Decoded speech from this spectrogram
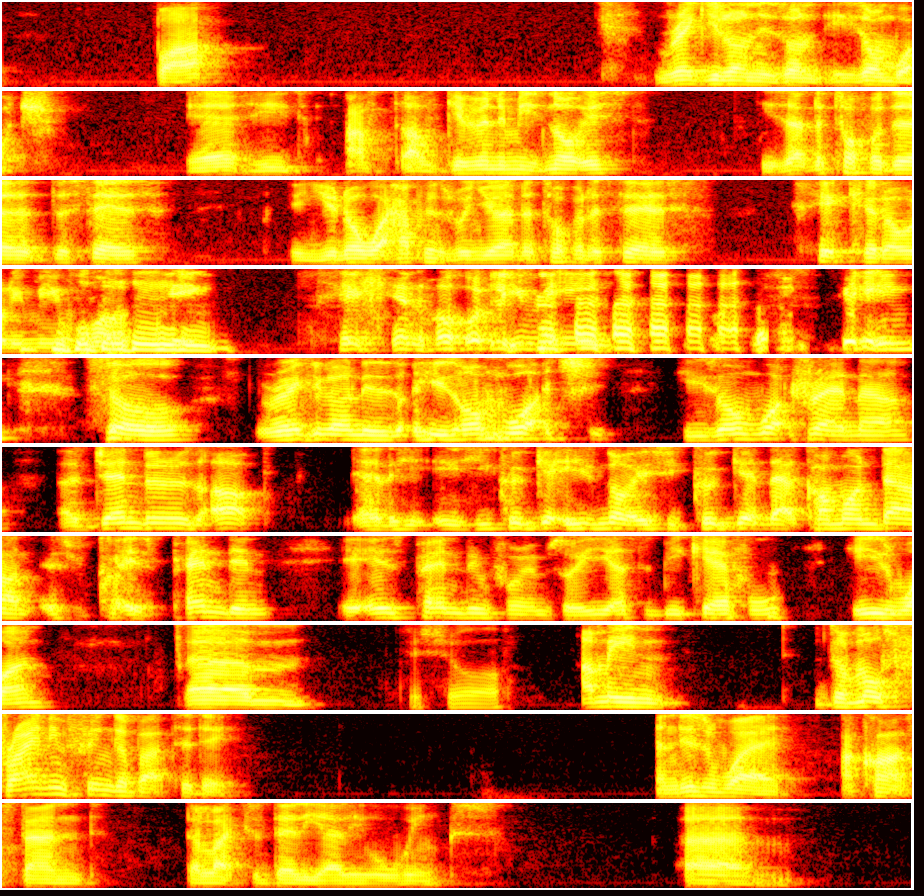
but Reguilon is on. He's on watch. Yeah, he. I've I've given him his notice. He's at the top of the the stairs. And you know what happens when you're at the top of the stairs? It can only mean one thing. It can only mean thing. So Reguilon is he's on watch. He's on watch right now. Agenda is up, and he he could get his notice. He could get that. Come on down. It's it's pending. It is pending for him, so he has to be careful. He's one. Um, For sure. I mean, the most frightening thing about today, and this is why I can't stand the likes of Dele Alli or Winks. Um,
